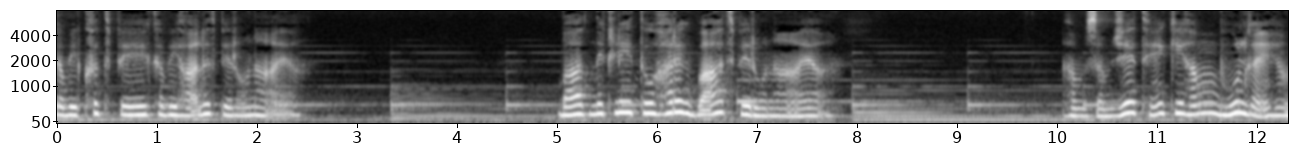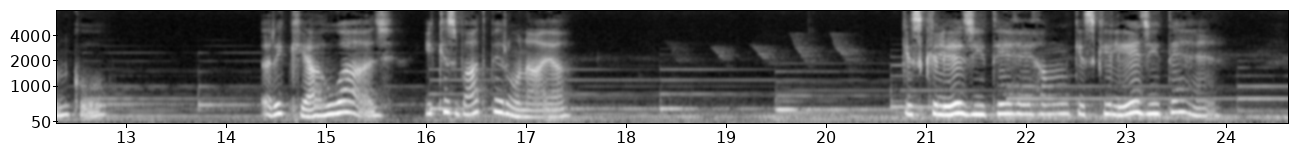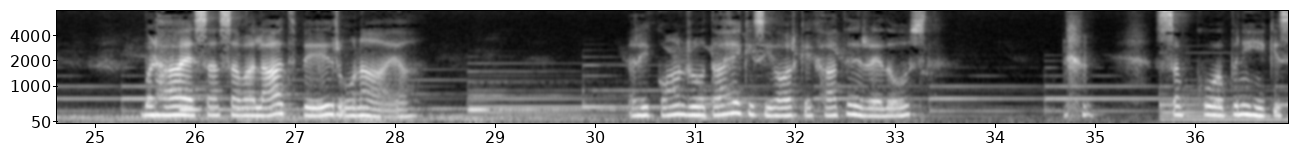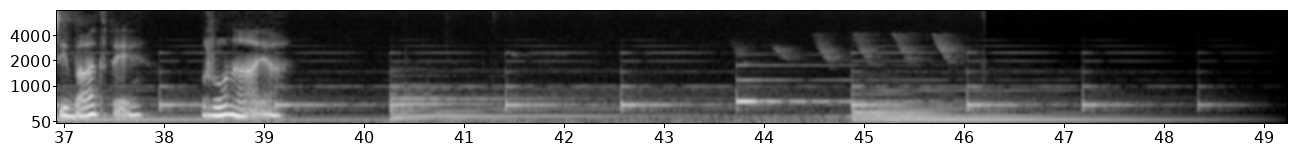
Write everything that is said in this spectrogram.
कभी खुद पे, कभी हालत पे रोना आया। बात निकली तो हर एक बात पे रोना आया। हम समझे थे कि हम भूल गए हैं उनको। अरे, क्या हुआ आज? ये किस बात पे रोना आया? किसके लिए जीते हैं हम? किसके लिए जीते हैं? बढ़ा ऐसा सवालात पे रोना आया। अरे कौन रोता है किसी और के खातिर रे दोस्त? सबको अपनी ही किसी बात पे रोना आया।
